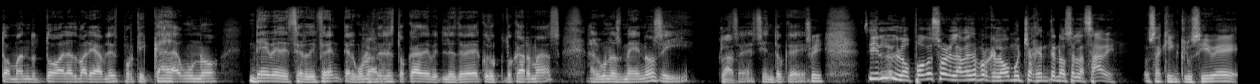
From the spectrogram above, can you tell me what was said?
tomando todas las variables porque cada uno debe de ser diferente. Algunos Claro. les toca les debe de tocar más, algunos menos y Claro. o sea, siento que Sí, sí, lo, pongo sobre la mesa porque luego mucha gente no se la sabe. O sea que inclusive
